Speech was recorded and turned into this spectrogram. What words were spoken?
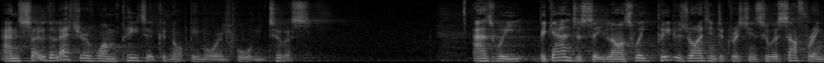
And so the letter of 1 Peter could not be more important to us. As we began to see last week, Peter is writing to Christians who are suffering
